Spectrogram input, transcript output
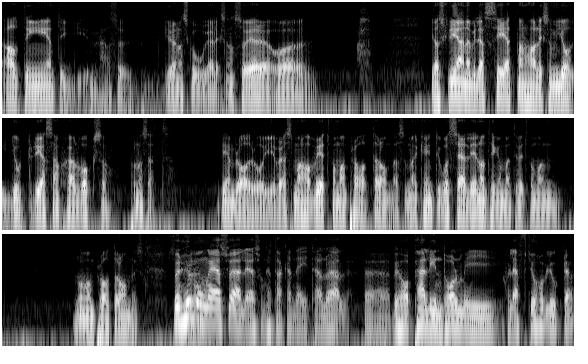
allting är inte alltså, gröna skogar liksom, så är det. Och jag skulle gärna vilja se att man har liksom gjort resan själv också på något sätt. Det är en bra rådgivare, så man vet vad man pratar om. Alltså man kan ju inte gå och sälja någonting om man inte vet vad man vad man pratar om liksom. Men hur att, eh, många SHL är det som kan tacka nej till NHL? Uh, vi har Per Lindholm i Skellefteå har väl gjort det.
